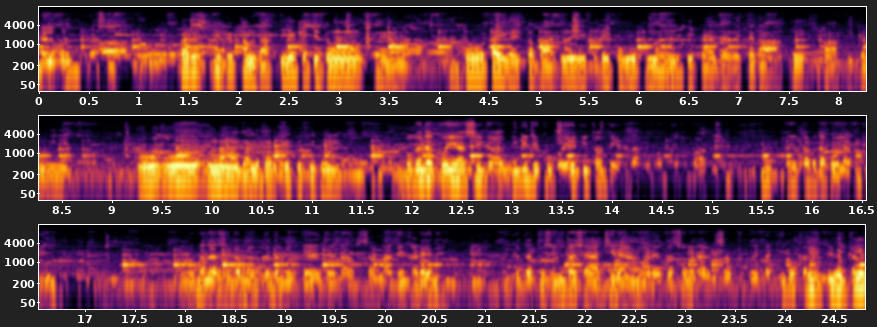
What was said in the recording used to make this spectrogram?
ਬਿਲਕੁਲ ਪੂਰਾ। ਪਰ ਇੱਕ ਤੁਹਾਨੂੰ ਦੱਸਦੀ ਹੈ ਕਿ ਜਦੋਂ ਅਹ, ਦੋ ਢਾਈ ਵਜੇ ਤੋਂ ਬਾਅਦ ਨਾ ਜੀ ਕਦੇ ਐਮਰਜੈਂਸੀ ਪੈ ਜਾਵੇ ਤੇ ਰਾਤ ਤੇ ਸਟਾਫ ਦੀ ਕਮੀ ਹੈ। ਉਹ ਉਹ ਉਹਨਾਂ ਨਾਲ ਗੱਲ ਕਰਕੇ ਤੁਸੀਂ ਕੋਈ ਉਹ ਕਹਿੰਦਾ ਕੋਈ ਐਸੀ ਗੱਲ ਨਹੀਂ ਕਿ ਜੇ ਕੋਈ ਹੋਏਗੀ ਤਾਂ ਦੇਖ ਲਾਂਗੇ ਮੌਕੇ ਤੋਂ ਬਾਅਦ। ਅਜੇ ਤੱਕ ਤਾਂ ਕੋਈ ਲੱਗਦੀ ਨਹੀਂ। ਉਹ ਕਹਿੰਦਾ ਅਸੀਂ ਤਾਂ ਮੌਕੇ ਤੇ ਮੌਕੇ ਇੱਥੇ ਡਾਕਟਰ ਸਾਹਿਬ ਲਾਗੇ ਖੜੇ ਨੇ। ਕਹਿੰਦਾ ਤੁਸੀਂ ਵੀ ਤਾਂ ਸ਼ਹਿਰ 'ਚ ਹੀ ਰਹਿਣ ਵਾਲੇ ਹੋ, ਦੱਸੋ ਕਿ ਡਾਕਟਰ ਸਾਹਿਬ ਤੋਂ ਕੋਈ ਲੱਗੀ ਕੋਈ ਕਮੀ? ਲੱਗੀ ਹੈ?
